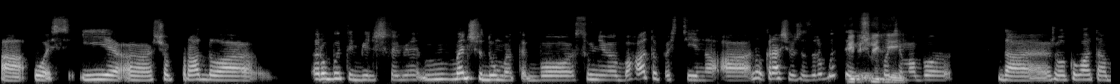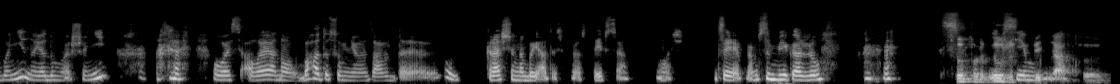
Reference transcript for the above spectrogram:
А, ось і е, щоб порадила робити більше, менше думати, бо сумнівів багато постійно. А ну краще вже зробити Більше і дій. потім або да, жалкувати або ні. Ну я думаю, що ні. Ось, але ну багато сумнівів завжди. Ну краще не боятись просто і все. Ось. Це я прям собі кажу. Супер, дуже всім. тобі дякую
